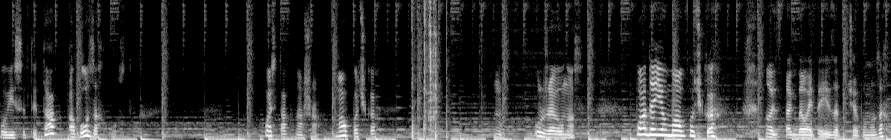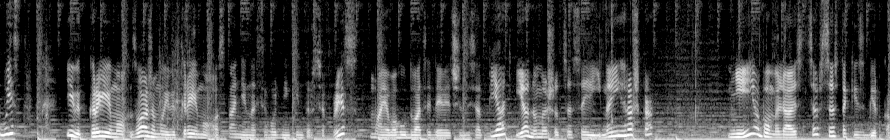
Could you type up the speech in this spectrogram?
повісити так або за хвостик. Ось так наша мавпочка. Уже у нас падає мавпочка. Ось так, давайте її зачепимо за хвіст. І відкриємо, зважимо і відкриємо останній на сьогодні Kinder Surprise. Має вагу 29,65. Я думаю, що це серійна іграшка. Ні, я помиляюсь, це все ж таки збірка.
